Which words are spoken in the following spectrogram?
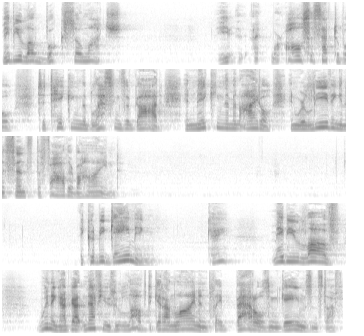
Maybe you love books so much we're all susceptible to taking the blessings of God and making them an idol, and we're leaving, in a sense, the Father behind. It could be gaming, okay? Maybe you love winning. I've got nephews who love to get online and play battles and games and stuff,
